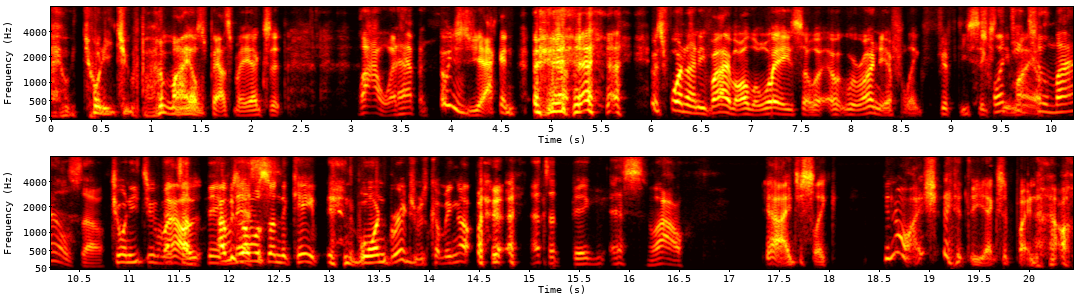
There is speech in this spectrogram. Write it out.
I went 22 miles past my exit. Wow, what happened? I was yakking. it was 495 all the way, so uh, we're on there for like 50, 60 22 miles. miles, though. 22 That's miles. I was almost on the Cape. The Bourne Bridge was coming up. That's a big miss. Wow. yeah, I just like, you know, I should have hit the exit by now.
